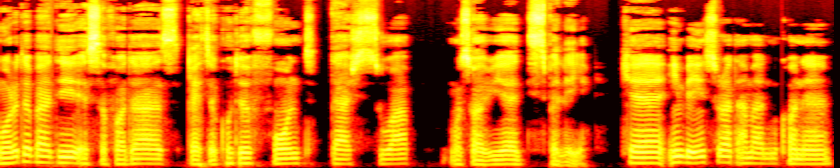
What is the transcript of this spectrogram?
مورد بعدی استفاده از قطعه کد font dash swap مساوی display ه که این به این صورت عمل می‌کنه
